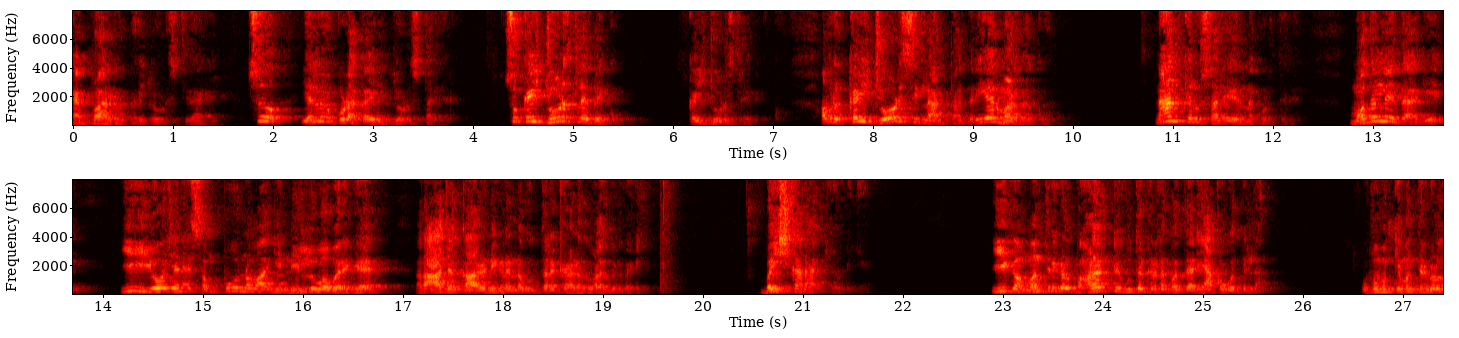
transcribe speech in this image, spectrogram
ಹೆಬ್ಬಾರರು ಕೈ ಜೋಡಿಸ್ತಿದ್ದಾರೆ. ಸೊ ಎಲ್ಲರೂ ಕೂಡ ಕೈ ಜೋಡಿಸ್ತಾ ಇದ್ದಾರೆ. ಸೊ ಕೈ ಜೋಡಿಸ್ಲೇಬೇಕು ಕೈ ಜೋಡಿಸ್ಲೇಬೇಕು. ಅವರು ಕೈ ಜೋಡಿಸಿಲ್ಲ ಅಂತಂದರೆ ಏನು ಮಾಡಬೇಕು? ನಾನು ಕೆಲವು ಸಲಹೆಯನ್ನು ಕೊಡ್ತೇನೆ. ಮೊದಲನೇದಾಗಿ, ಈ ಯೋಜನೆ ಸಂಪೂರ್ಣವಾಗಿ ನಿಲ್ಲುವವರೆಗೆ ರಾಜಕಾರಣಿಗಳನ್ನು ಉತ್ತರ ಕನ್ನಡದ ಒಳಗೆ ಬಿಡಬೇಡಿ. ಬಹಿಷ್ಕಾರ ಹಾಕಿ ಅವರಿಗೆ ಈಗ ಮಂತ್ರಿಗಳು ಬಹಳಷ್ಟು ಉತ್ತರ ಕರ್ನಾಟಕ ಬರ್ತಾರೆ ಯಾಕೋ ಗೊತ್ತಿಲ್ಲ. ಉಪಮುಖ್ಯಮಂತ್ರಿಗಳು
